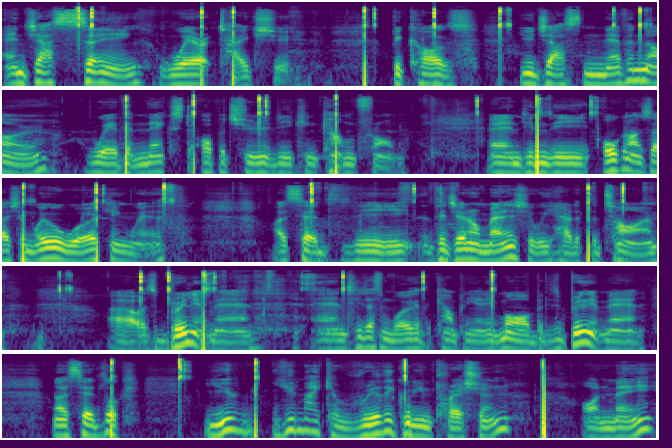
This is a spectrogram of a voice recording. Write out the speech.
and just seeing where it takes you because you just never know where the next opportunity can come from. And in the organisation we were working with, I said the, the general manager we had at the time uh, was a brilliant man, and he doesn't work at the company anymore, but he's a brilliant man. And I said, Look, you, you make a really good impression on me,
